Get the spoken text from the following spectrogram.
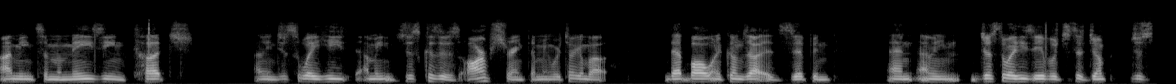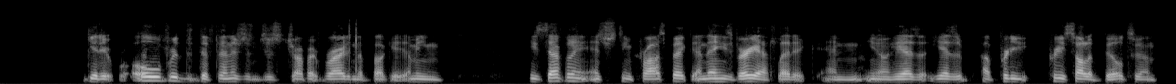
I mean, some amazing touch. I mean, just the way he, I mean, just because of his arm strength. I mean, we're talking about that ball when it comes out, it's zipping, and I mean, just the way he's able just to jump, just get it over the defenders and just drop it right in the bucket. I mean, he's definitely an interesting prospect, and then he's very athletic, and you know, he has a he has a, a pretty pretty solid build to him.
